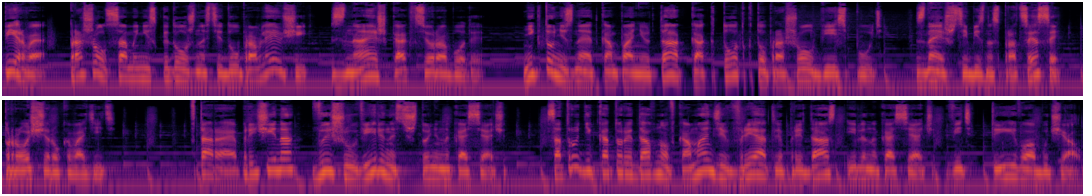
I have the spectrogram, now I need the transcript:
Первое. Прошел с самой низкой должности до управляющей, знаешь, как все работает. Никто не знает компанию так, как тот, кто прошел весь путь. Знаешь все бизнес-процессы, проще руководить. Вторая причина – выше уверенность, что не накосячит. Сотрудник, который давно в команде, вряд ли предаст или накосячит, ведь ты его обучал.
